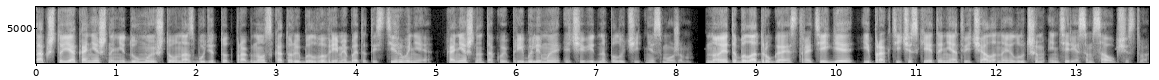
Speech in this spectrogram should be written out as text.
Так что я, конечно, не думаю, что у нас будет тот прогноз, который был во время бета-тестирования. Конечно, такой прибыли мы, очевидно, получить не сможем. Но это была другая стратегия, и практически это не отвечало наилучшим интересам сообщества.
